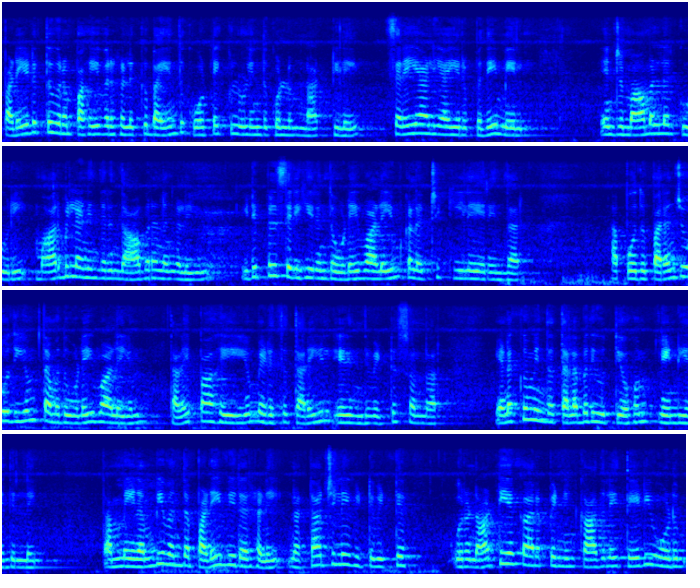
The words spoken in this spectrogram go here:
படையெடுத்து வரும் பகைவர்களுக்கு பயந்து கோட்டைக்குள் ஒளிந்து கொள்ளும் நாட்டிலே சிறையாளியாயிருப்பதே மேல் என்று மாமல்லர் கூறி மார்பில் அணிந்திருந்த ஆபரணங்களையும் இடுப்பில் செருகியிருந்த உடைவாளையும் கலற்றி கீழே எறிந்தார். அப்போது பரஞ்சோதியும் தமது உடைவாளையும் தலைப்பாகையையும் எடுத்து தரையில் எறிந்துவிட்டு சொன்னார் எனக்கும் இந்த தளபதி உத்தியோகம் வேண்டியதில்லை. தம்மை நம்பி வந்த படை வீரர்களை நட்டாற்றிலே விட்டுவிட்டு ஒரு நாட்டியக்கார பெண்ணின் காதலை தேடி ஓடும்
